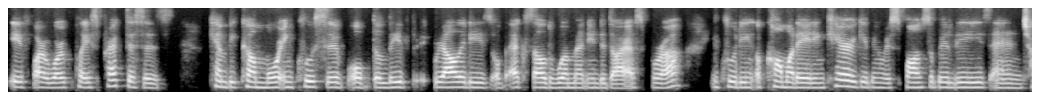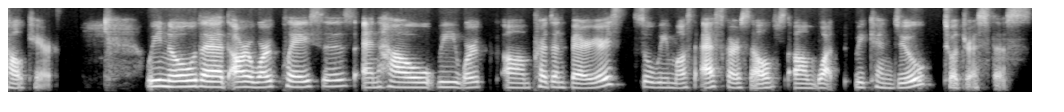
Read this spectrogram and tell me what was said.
if our workplace practices can become more inclusive of the lived realities of exiled women in the diaspora, including accommodating caregiving responsibilities and childcare we know that our workplaces and how we work um, present barriers. So we must ask ourselves um, what we can do to address this.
